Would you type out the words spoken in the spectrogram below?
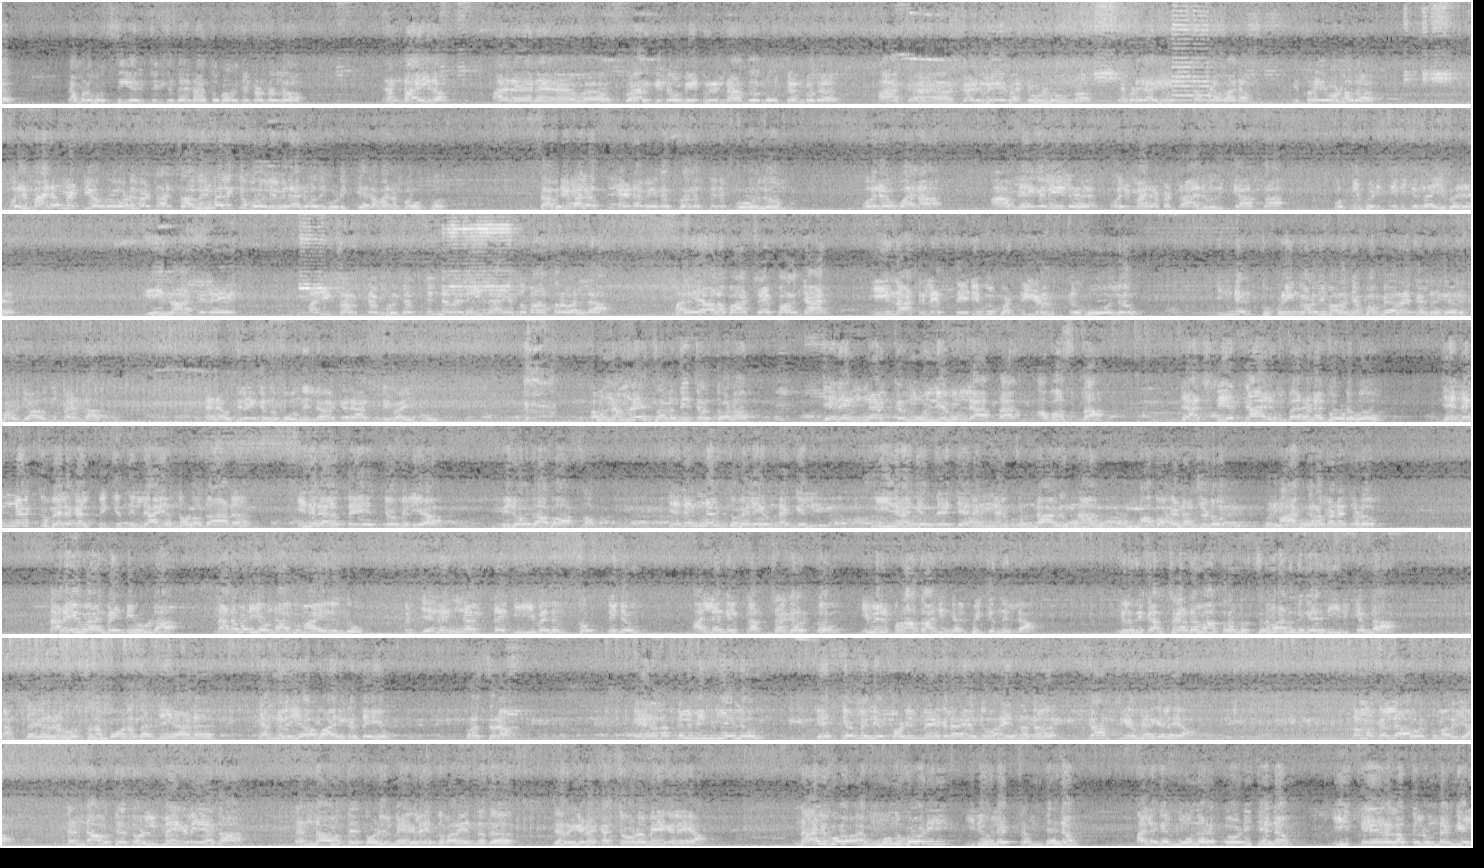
നമ്മൾ പ്രസിദ്ധീകരിച്ചിരിക്കുന്നതിനകത്ത് പറഞ്ഞിട്ടുണ്ടല്ലോ രണ്ടായിരം സ്ക്വയർ കിലോമീറ്ററിനകത്ത് നൂറ്റൻപത് കഴിവേ പറ്റുള്ളൂ എന്ന് എവിടെയാ ഈ നമ്മുടെ വനം ഇത്രയും ഉള്ളത്? ഒരു മരം വെട്ടിയ റോഡ് വെട്ടാൻ ശബരിമലയ്ക്ക് പോലും ഇവർ അനുമതി കൊടുക്കുകയല്ല വനം വകുപ്പ്. ശബരിമലയുടെ വികസനത്തിന് പോലും ഒരു വന ആ മേഖലയിൽ ഒരു മരം വെട്ടാൻ അനുവദിക്കാത്ത ഒത്തിപ്പിടിച്ചിരിക്കുന്ന ഇവർ ഈ നാട്ടിലെ മനുഷ്യർക്ക് മൃഗത്തിന്റെ വിലയില്ല എന്ന് മാത്രമല്ല മലയാള ഭാഷയെ പറഞ്ഞാൽ ഈ നാട്ടിലെ തെരുവ് പട്ടികൾക്ക് പോലും ഇന്ത്യൻ സുപ്രീം കോടതി പറഞ്ഞപ്പം വേറെ ചിലർ കയറി പറഞ്ഞു അതൊന്നും വേണ്ടാന്ന്. ഞാൻ അവസിലേക്കൊന്നും പോകുന്നില്ല അതൊക്കെ രാഷ്ട്രീയമായി പോകും അപ്പൊ നമ്മളെ സംബന്ധിച്ചിടത്തോളം ജനങ്ങൾക്ക് മൂല്യമില്ലാത്ത അവസ്ഥ. രാഷ്ട്രീയക്കാരും ഭരണകൂടവും ജനങ്ങൾക്ക് വില കൽപ്പിക്കുന്നില്ല എന്നുള്ളതാണ് ഇതിനകത്തെ ഏറ്റവും വലിയ വിരോധാഭാസം. ജനങ്ങൾക്ക് വിലയുണ്ടെങ്കിൽ ഈ രാജ്യത്തെ ജനങ്ങൾക്കുണ്ടാകുന്ന അപകടങ്ങളും ആക്രമണങ്ങളും തടയുവാൻ വേണ്ടിയുള്ള നടപടി ഉണ്ടാകുമായിരുന്നു ജനങ്ങളുടെ ജീവനും സ്വത്തിനും അല്ലെങ്കിൽ കർഷകർക്കും ഇവർ പ്രാധാന്യം കൽപ്പിക്കുന്നില്ല. നിങ്ങളിത് കർഷകരുടെ മാത്രം പ്രശ്നമാണെന്ന് കരുതിയിരിക്കണ്ട. കർഷകരുടെ പ്രശ്നം പോലെ തന്നെയാണ് ഞങ്ങൾ വ്യാപാരികളുടെയും പ്രശ്നം. കേരളത്തിലും ഇന്ത്യയിലും ഏറ്റവും വലിയ തൊഴിൽ മേഖല എന്ന് പറയുന്നത് കാർഷിക മേഖലയാണ്. നമുക്കെല്ലാവർക്കും അറിയാം രണ്ടാമത്തെ തൊഴിൽ മേഖല ഏതാ? രണ്ടാമത്തെ തൊഴിൽ മേഖല എന്ന് പറയുന്നത് ചെറുകിട കച്ചവട മേഖലയാണ്. നാല് മൂന്ന് കോടി ഇരു ലക്ഷം ജനം അല്ലെങ്കിൽ മൂന്നര കോടി ജനം ഈ കേരളത്തിലുണ്ടെങ്കിൽ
